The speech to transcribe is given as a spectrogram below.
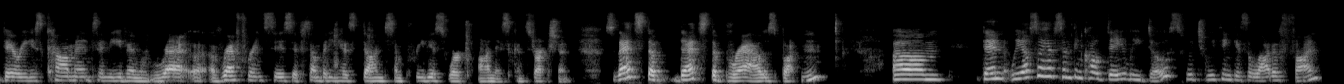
various comments and even re uh, references if somebody has done some previous work on this construction. So that's the that's the browse button. Um, then we also have something called Daily Dose, which we think is a lot of fun.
